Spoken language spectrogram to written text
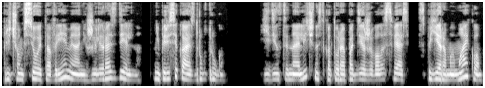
Причем все это время они жили раздельно, не пересекаясь друг с другом. Единственная личность, которая поддерживала связь с Пьером и Майклом,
